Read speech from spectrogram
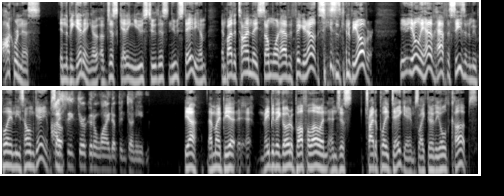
awkwardness in the beginning of, of, just getting used to this new stadium. And by the time they somewhat have it figured out, the season's going to be over. You, you, only have half a season to be playing these home games. So. I think they're going to wind up in Dunedin. Yeah, that might be it. Eh, eh, maybe they go to Buffalo and, and just try to play day games like they're the old Cubs.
